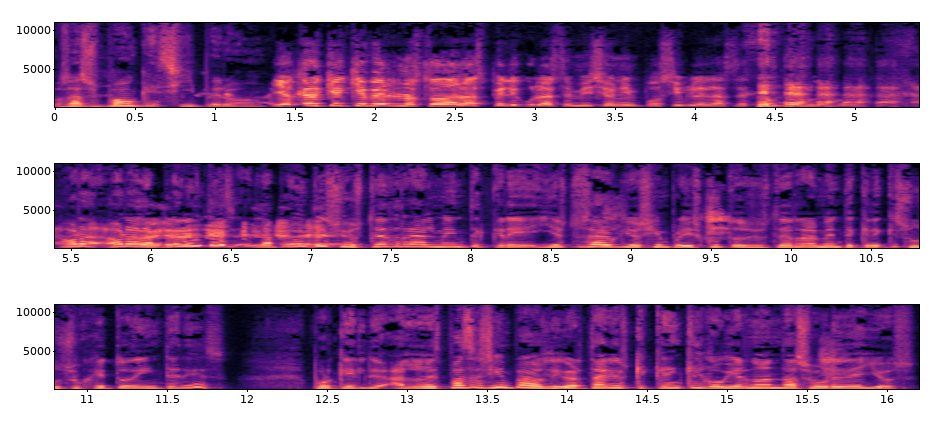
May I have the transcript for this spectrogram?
O sea, supongo que sí, pero... Yo creo que hay que vernos todas las películas de Misión Imposible, las de Tom Cruise. Ahora, ahora la, pregunta es, la pregunta es si usted realmente cree, y esto es algo que yo siempre discuto, si usted realmente cree que es un sujeto de interés. Porque les pasa siempre a los libertarios que creen que el gobierno anda sobre de ellos.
